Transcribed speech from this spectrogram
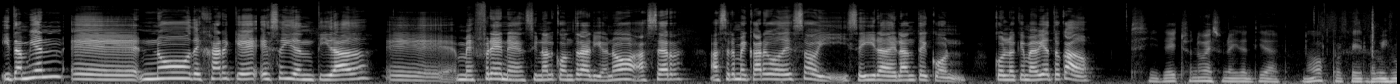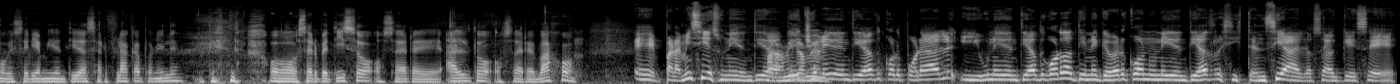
Y también eh, no dejar que esa identidad eh, me frene, sino al contrario, ¿no? Hacer, hacerme cargo de eso y, seguir adelante con, con lo que me había tocado. Sí, de hecho no es una identidad, ¿no? Porque es lo mismo que sería mi identidad ser flaca, ponele, o ser petizo, o ser eh, alto, o ser bajo. Eh, para mí sí es una identidad. De hecho, también. la identidad corporal y una identidad gorda tiene que ver con una identidad resistencial, o sea, que se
